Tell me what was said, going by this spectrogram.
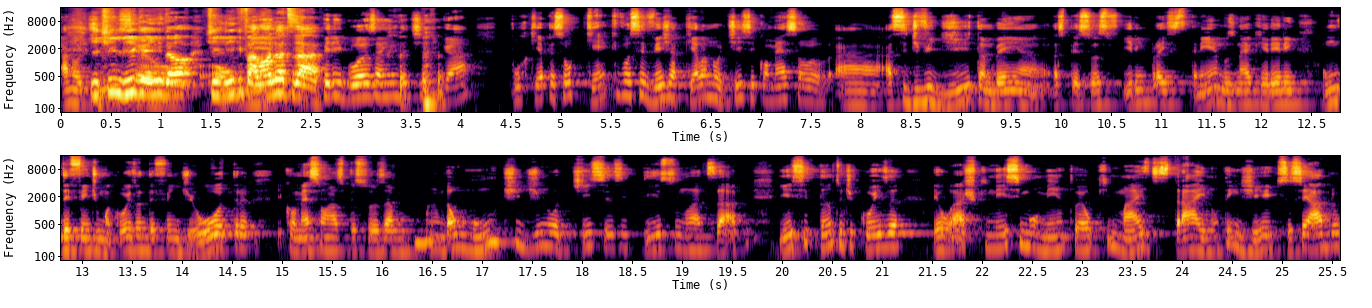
A notícia, e te liga ainda, te liga e fala, olha o WhatsApp. É perigoso ainda te ligar, porque a pessoa quer que você veja aquela notícia e começa a, a se dividir também, a, as pessoas irem para extremos, né? Quererem, um defende uma coisa, outro defende outra, e começam as pessoas a mandar um monte de notícias e textos no WhatsApp, e esse tanto de coisa eu acho que nesse momento é o que mais distrai, não tem jeito. Se você abre,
